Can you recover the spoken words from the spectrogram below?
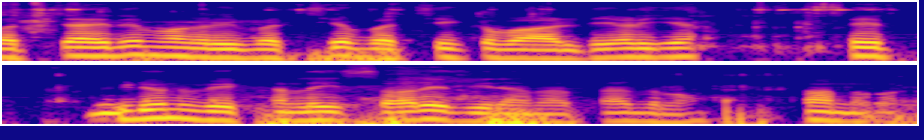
ਬੱਚਾ ਇਹਦੇ ਮਗਰੀ ਬੱਚੀ ਆ, ਬੱਚੀ ਕੁਆਲਿਟੀ ਵਾਲੀ ਆ। ਤੇ ਵੀਡੀਓ ਨੂੰ ਵੇਖਣ ਲਈ ਸਾਰੇ ਵੀਰਾਂ ਦਾ ਤਹਿ ਦਿਲੋਂ ਧੰਨਵਾਦ।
